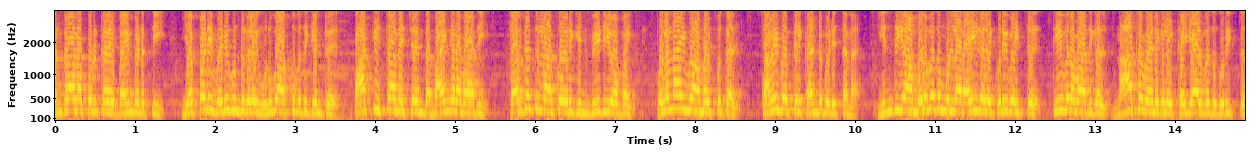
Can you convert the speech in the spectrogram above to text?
அன்றாட பொருட்களை பயன்படுத்தி எப்படி வெடிகுண்டுகளை உருவாக்குவது என்று பாகிஸ்தானைச் சேர்ந்த பயங்கரவாதி ஃபர்கத்துல்லா கோரியின் வீடியோவை புலனாய்வு அமைப்புகள் சமீபத்தில் கண்டுபிடித்தன. இந்தியா முழுவதும் உள்ள ரயில்களை குறிவைத்து தீவிரவாதிகள் நாச வேலைகளை கையாள்வது குறித்து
